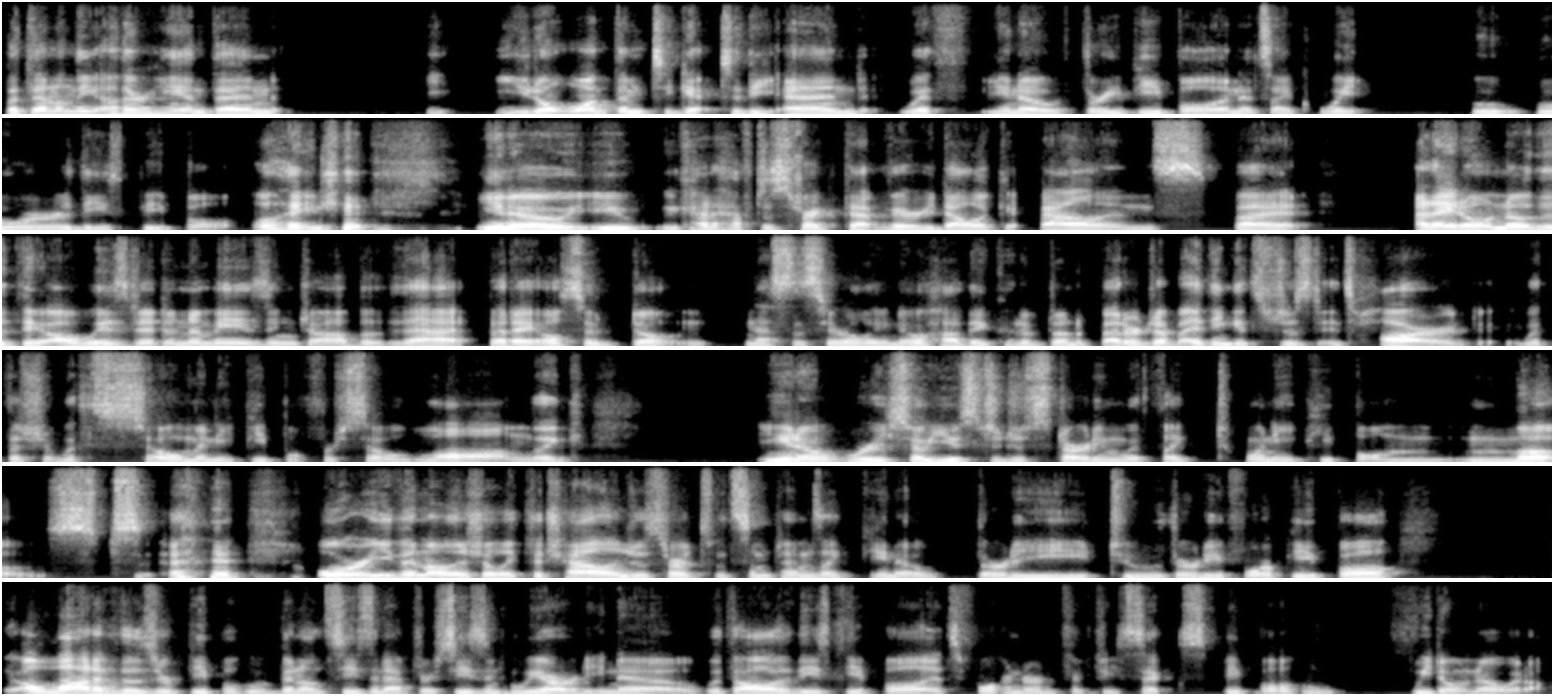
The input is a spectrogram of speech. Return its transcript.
But then on the other hand, then you don't want them to get to the end with, you know, three people and it's like, wait, who who are these people? Like, you know, you, you kind of have to strike that very delicate balance. But and I don't know that they always did an amazing job of that, but I also don't necessarily know how they could have done a better job. I think it's just it's hard with the with so many people for so long. Like you know we're so used to just starting with like 20 people most. Or even on the show like the challenge starts with sometimes like you know 32 34 people. A lot of those are people who have been on season after season who we already know. With all of these people it's 456 people who we don't know at all.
